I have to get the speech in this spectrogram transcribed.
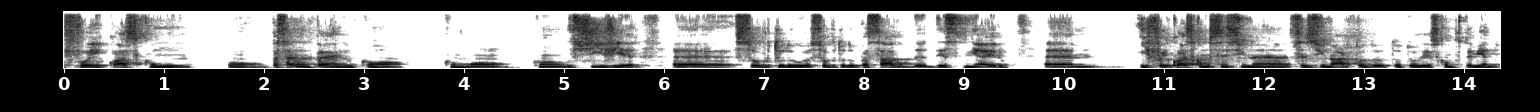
foi quase como um, passar um pano com, com com lexívia uh, sobre, tudo, sobre todo o passado de, desse dinheiro um, e foi quase como sancionar, sancionar todo, todo, todo, esse comportamento,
